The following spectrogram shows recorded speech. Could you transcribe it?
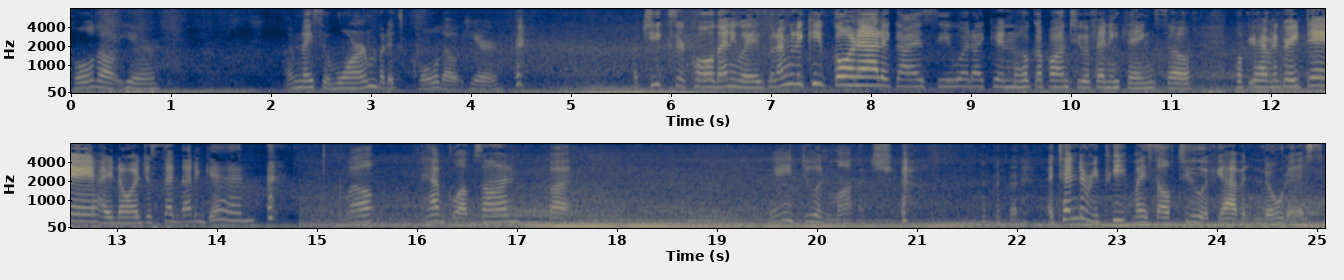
cold out here. I'm nice and warm, but it's cold out here. My cheeks are cold anyways, but I'm going to keep going at it, guys. See what I can hook up onto, if anything. So Hope you're having a great day. I know I just said that again. well, I have gloves on, but they ain't doing much. I tend to repeat myself too if you haven't noticed.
